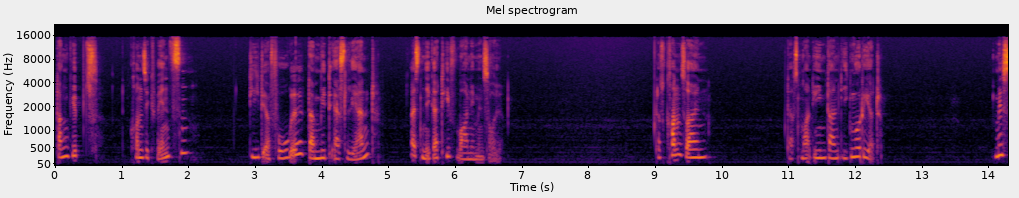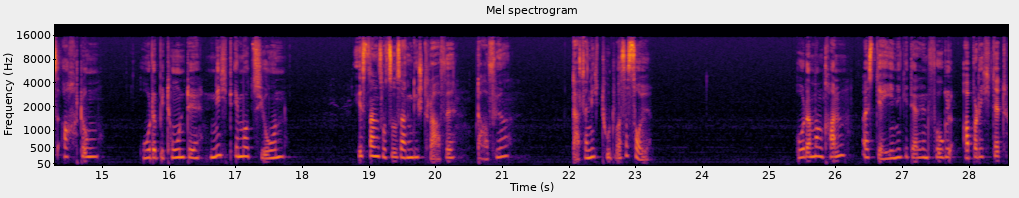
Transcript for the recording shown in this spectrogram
dann gibt es Konsequenzen, die der Vogel, damit er es lernt, als negativ wahrnehmen soll. Das kann sein, dass man ihn dann ignoriert. Missachtung oder betonte Nicht-Emotion ist dann sozusagen die Strafe dafür, dass er nicht tut, was er soll. Oder man kann als derjenige, der den Vogel abrichtet,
